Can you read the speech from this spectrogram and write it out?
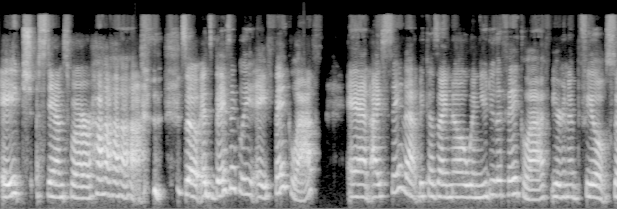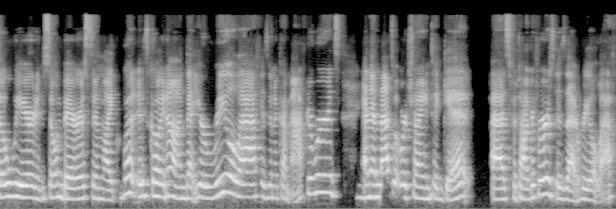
H stands for ha ha ha ha so it's basically a fake laugh. And I say that because I know when you do the fake laugh, you're going to feel so weird and so embarrassed and like, what is going on? That your real laugh is going to come afterwards. Mm-hmm. And then that's what we're trying to get as photographers is that real laugh.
